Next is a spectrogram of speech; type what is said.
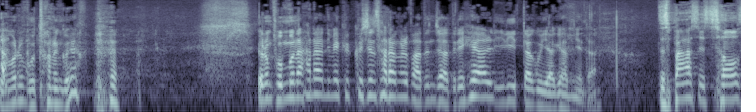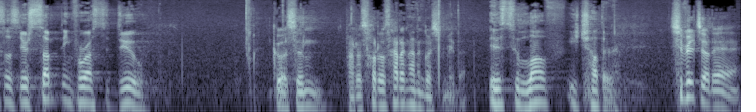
영어를 못 하는 거예요? 여러분 본문은 하나님의 그 크신 사랑을 받은 자들이 해야 할 일이 있다고 이야기합니다. This passage tells us there's something for us to do. 그것은 바로 서로 사랑하는 것입니다. It is to love each other. 11절에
